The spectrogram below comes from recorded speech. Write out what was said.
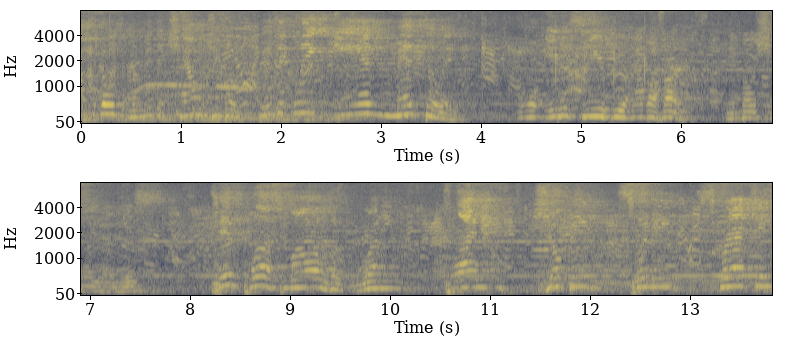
obstacles are meant to challenge you both physically and mentally. And we'll even see if you have a heart, emotionally that is. 10 plus miles of running, climbing, jumping, swimming, scratching,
